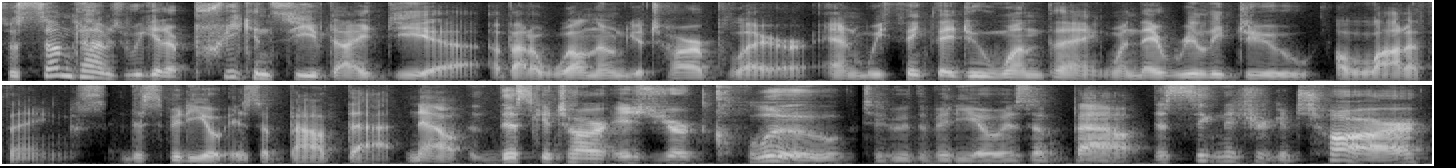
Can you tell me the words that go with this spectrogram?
So sometimes we get a preconceived idea about a well known guitar player and we think they do one thing when they really do a lot of things. This video is about that. Now, this guitar is your clue to who the video is about. This signature guitar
